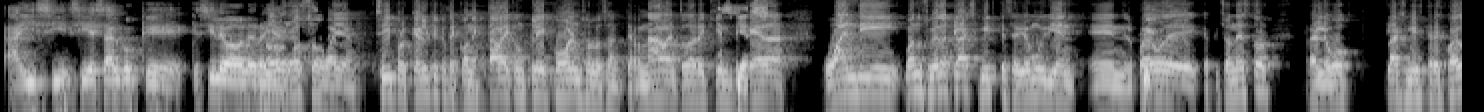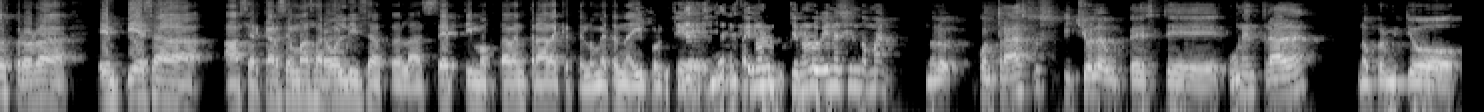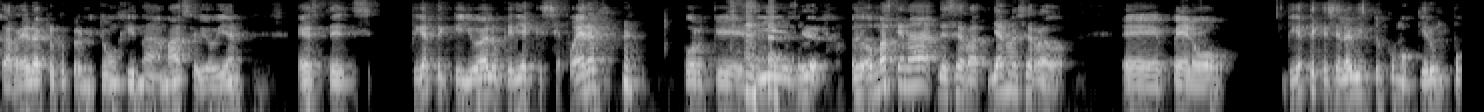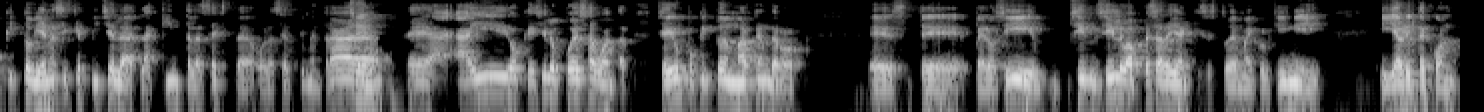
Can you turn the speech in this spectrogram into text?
ahí sí, sí es algo que, que sí le va a doler a Doloroso, vaya. Sí, porque era el que te conectaba ahí con Clay Holmes o los alternaba, entonces ahora quién te queda. Wandy, bueno, subió a Clark Smith, que se vio muy bien en el juego de que pichó Néstor, relevó Clark Smith tres juegos, pero ahora empieza acercarse más a Roldis hasta la séptima, octava entrada, que te lo meten ahí porque... que, no, lo viene haciendo mal. No lo, contra Astros pichó este, una entrada, no permitió carrera, creo que permitió un hit nada más, se vio bien. Este, fíjate que yo ya lo quería que se fuera, porque sí, o, más que nada de ya no es cerrador, eh, pero Fíjate que se le ha visto como quiere un poquito bien, así que piche la, quinta, la sexta o la séptima entrada. Eh, ahí, ok, sí lo puedes aguantar. Si hay un poquito de margen de error. Este, pero sí, sí, sí le va a pesar a Yankees esto de Michael King y, y ya ahorita con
